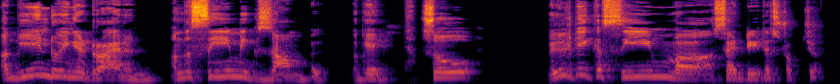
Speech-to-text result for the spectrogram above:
again doing a dry run on the same example. Okay, so we'll take a same uh, set data structure,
